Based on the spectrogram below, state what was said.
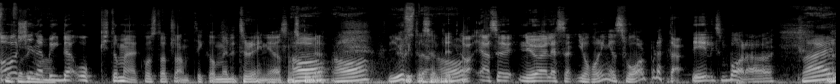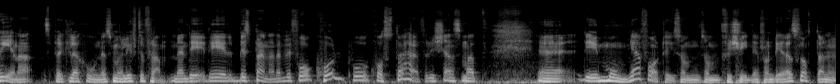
Ja. Kina-byggda och de här Costa Atlantic och Mediterranean som Ja, skulle ja, just flyttas det. upp. Ja. Ja, alltså, nu är jag ledsen, jag har inget svar på detta. Det är liksom bara Nej. rena spekulationer som jag lyfter fram. Men det, det blir spännande. Vi får ha koll på Costa här, för det känns som att eh, det är många fartyg som, som försvinner från deras flottar nu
